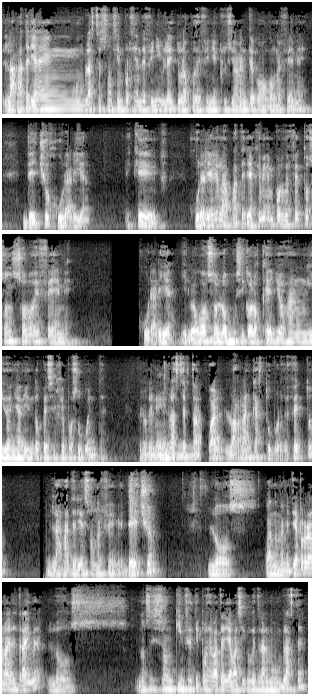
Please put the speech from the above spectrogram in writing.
las baterías en Moon Blaster son 100% definibles y tú las puedes definir exclusivamente con, con FM. De hecho, juraría, es que juraría que las baterías que vienen por defecto son solo FM. Juraría. Y luego son los músicos los que ellos han ido añadiendo PSG por su cuenta. Pero que el Moon Blaster tal cual lo arrancas tú por defecto, las baterías son FM. De hecho, los cuando me metí a programar el driver, los no sé si son 15 tipos de batería básico que trae el Moon Blaster,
